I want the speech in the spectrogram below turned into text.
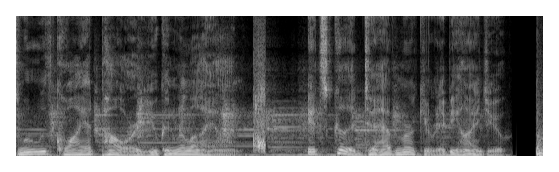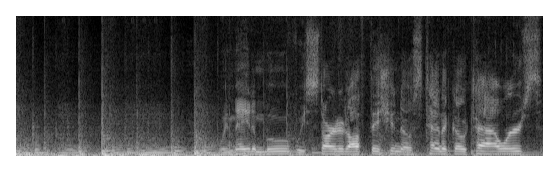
Smooth, quiet power you can rely on. It's good to have Mercury behind you. We made a move. We started off fishing those Tenneco Towers.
